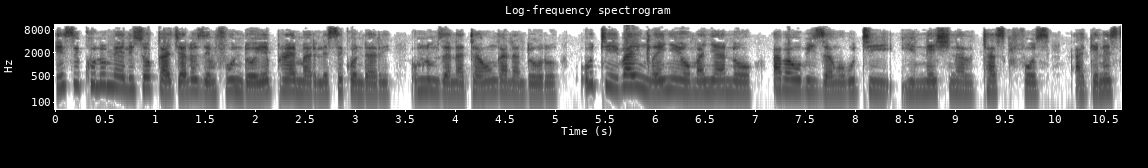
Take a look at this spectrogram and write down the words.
Isikhulumeli sogatsha lwezemfundo yeprimary lesecondary umnumzana thawungana ndoro uthi bayingxenye yomanyano abawubiza ngokuthi yi-national task force against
